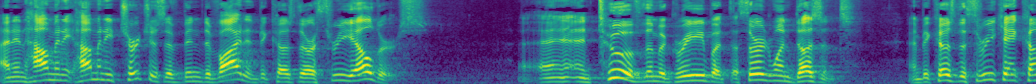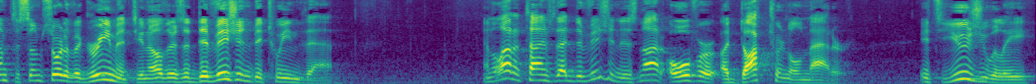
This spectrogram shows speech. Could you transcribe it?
And in how many, how many churches have been divided because there are three elders and, and two of them agree but the third one doesn't. And because the three can't come to some sort of agreement, you know, there's a division between them. And a lot of times that division is not over a doctrinal matter. It's usually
